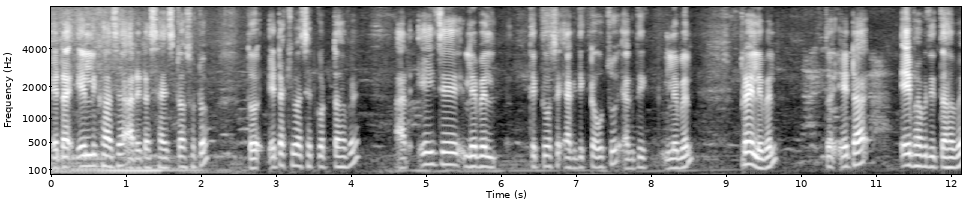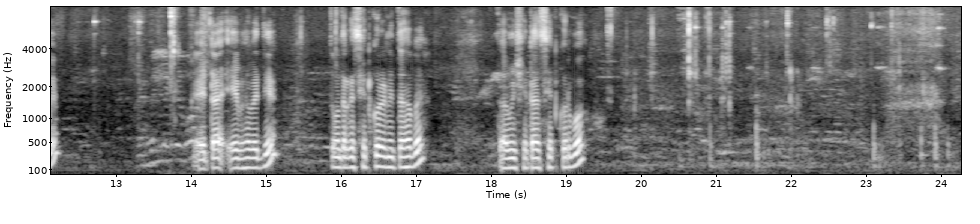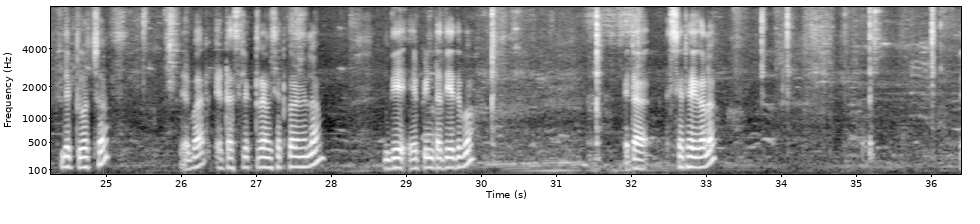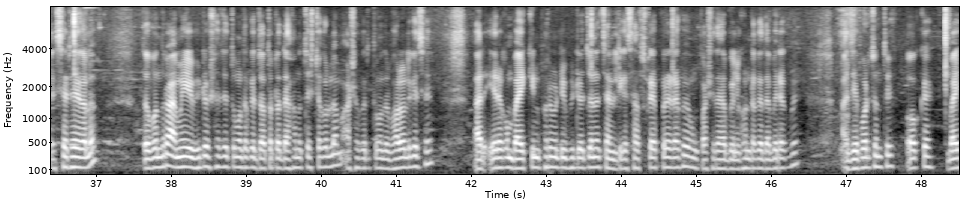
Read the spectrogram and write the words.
এটা এল লেখা আছে আর এটা সাইজটাও ছোট। তো এটা কীভাবে সেট করতে হবে? আর এই যে লেভেল দেখতে পাচ্ছ, একদিকটা উঁচু, একদিক লেভেল প্রায় লেভেল তো এটা এইভাবে দিতে হবে। এটা এইভাবে দিয়ে তোমাদেরকে সেট করে নিতে হবে। তো আমি সেটা সেট করব। দেখতে পাচ্ছ? এবার এটা সিলেক্টর আমি সেট করে নিলাম। দিয়ে এ পিনটা দিয়ে দেব। এটা সেট হয়ে গেল। সেট হয়ে গেল। তো বন্ধুরা, আমি এই ভিডিওর সাহায্যে তোমাদেরকে যতটা দেখানোর চেষ্টা করলাম, আশা করি তোমাদের ভালো লেগেছে। আর এরকম বাইক ইনফরমেটিভ ভিডিওর জন্য চ্যানেলটিকে সাবস্ক্রাইব করে রাখবে এবং পাশে থাকা বেল ঘন্টাকে দাবি রাখবে। আজ এ পর্যন্তই। Okay bye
